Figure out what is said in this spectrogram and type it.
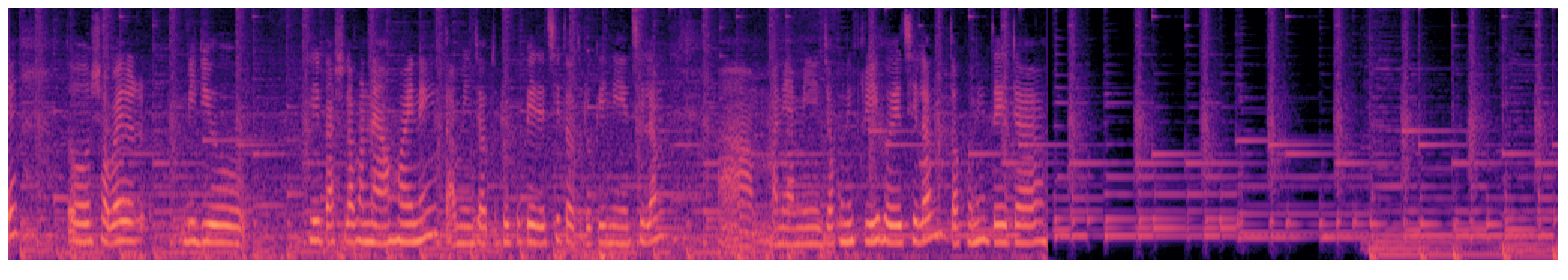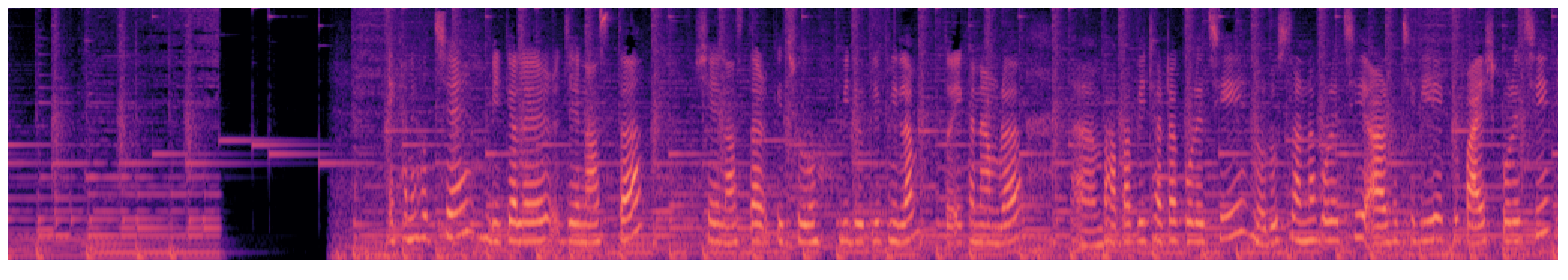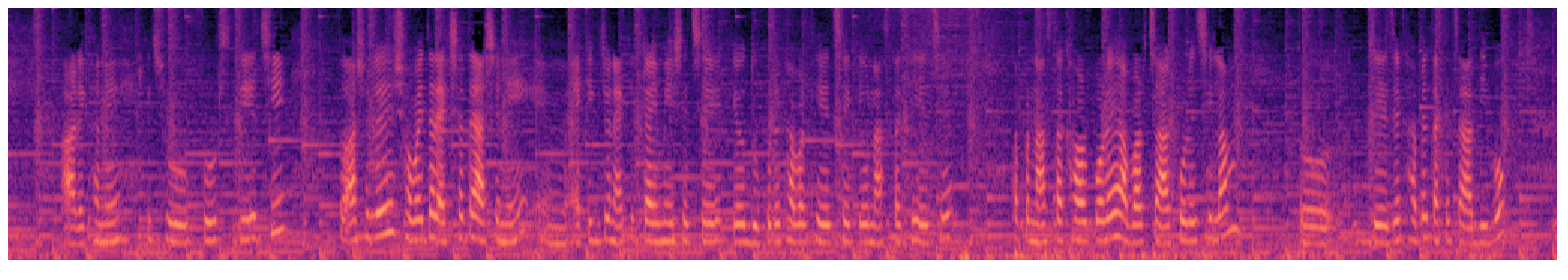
তো সবাই ভিডিও ক্লিপ আসলে আমার নেওয়া হয়নি, তো আমি যতটুকু পেরেছি ততটুকুই নিয়েছিলাম। মানে আমি যখনই ফ্রি হয়েছিলাম তখনই তো এটা এখানে হচ্ছে বিকালের যে নাস্তা, সেই নাস্তার কিছু ভিডিও ক্লিপ নিলাম। তো এখানে আমরা ভাপা পিঠাটা করেছি, নুডলস রান্না করেছি, আর হচ্ছে গিয়ে একটু পায়েস করেছি, আর এখানে কিছু ফ্রুটস দিয়েছি। তো আসলে সবাই তার একসাথে আসেনি এক একজন এক এক টাইমে এসেছে, কেউ দুপুরে খাবার খেয়েছে, কেউ নাস্তা খেয়েছে। তারপর নাস্তা খাওয়ার পরে আবার চা করেছিলাম, তো যে যে খাবে তাকে চা দিব।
